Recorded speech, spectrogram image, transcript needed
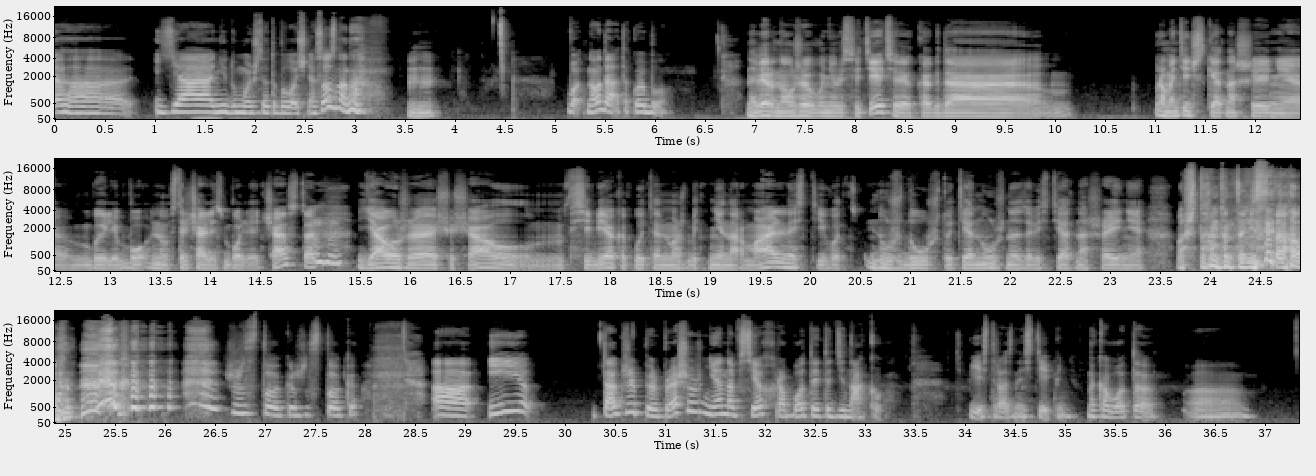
А, Я не думаю, что это было очень осознанно. Мгм. Вот, но да, такое было. Наверное, уже в университете, когда романтические отношения были, ну, встречались более часто, Мгм. я уже ощущал в себе какую-то, может быть, ненормальность и вот нужду, что тебе нужно завести отношения во что бы то ни стало. Жестоко, жестоко. А, и также peer pressure не на всех работает одинаково. Типа, Есть разная степень. На кого-то а,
